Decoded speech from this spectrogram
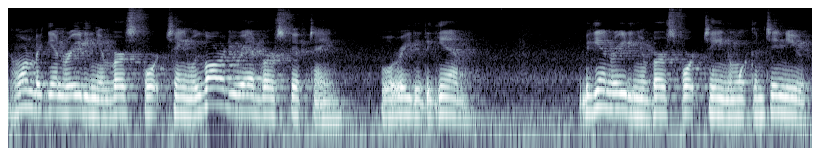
I want to begin reading in verse 14. We've already read verse 15. We'll read it again. Begin reading in verse 14 and we'll continue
